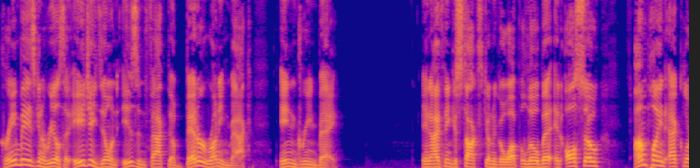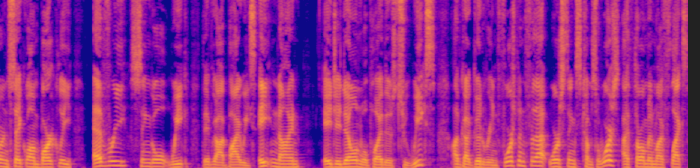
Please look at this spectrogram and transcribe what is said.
Green Bay is going to realize that AJ Dillon is, in fact, the better running back in Green Bay. And I think his stock's going to go up a little bit. And also, I'm playing Ekeler and Saquon Barkley every single week. They've got bye weeks eight and nine. AJ Dillon will play those two weeks. I've got good reinforcement for that. Worst things comes to worst, I throw him in my flex.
